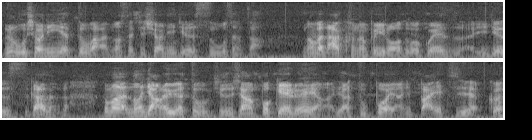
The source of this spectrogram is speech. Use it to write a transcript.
侬如果小人越多啊，侬实际小人就是自我成长，侬勿大可能拨伊老大个关注，伊就是自家成长。葛末侬养了越多，就是像博概率一样，像赌博一样，你把一记搿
